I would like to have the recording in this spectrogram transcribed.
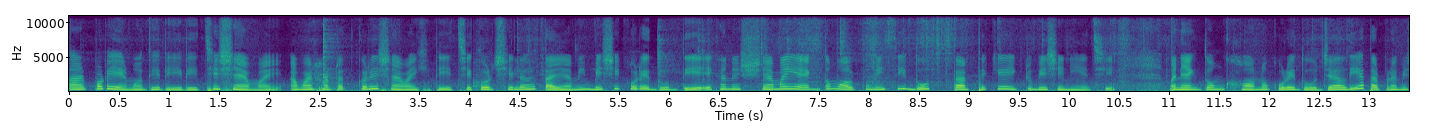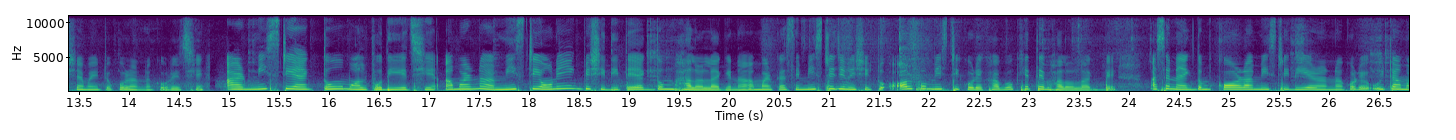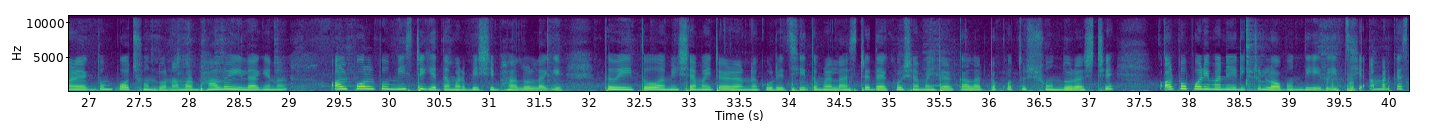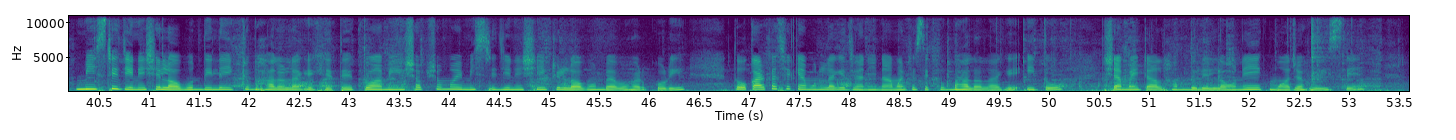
তারপরে এর মধ্যে দিয়ে দিচ্ছি শ্যামাই। আমার হঠাৎ করে শ্যামাই খেতে ইচ্ছে করছিল, তাই আমি বেশি করে দুধ দিয়ে এখানে শ্যামাই একদম অল্প মিশি দুধ তার থেকে একটু বেশি নিয়েছি। মানে একদম ঘন করে দুধ জাল দিয়ে তারপরে আমি সেমাইটুকু রান্না করেছি। আর মিষ্টি একদম অল্প দিয়েছি। আমার না মিষ্টি অনেক বেশি দিতে একদম ভালো লাগে না। আমার কাছে মিষ্টি জিনিস একটু অল্প মিষ্টি করে খাব, খেতে ভালো লাগবে। আছে না একদম কড়া মিষ্টি দিয়ে রান্না করে, ওইটা আমার একদম পছন্দ না। আমার ভালোই লাগে না। অল্প অল্প মিষ্টি খেতে আমার বেশি ভালো লাগে। তো এই তো আমি সেমাইটা রান্না করেছি। তোমরা লাস্টে দেখো সেমাইটার কালারটা কত সুন্দর আসছে। অল্প পরিমাণের একটু লবণ দিয়ে দিচ্ছি। আমার কাছে মিষ্টি জিনিসে লবণ দিলে একটু ভালো লাগে খেতে। তো আমি সব সময় মিষ্টি জিনিসে একটু লবণ ব্যবহার করি। তো কার কাছে কেমন লাগে জানি না, আমার কাছে খুব ভালো লাগে। এই তো, শ্যামাইটা আলহামদুলিল্লাহ অনেক মজা হয়েছে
